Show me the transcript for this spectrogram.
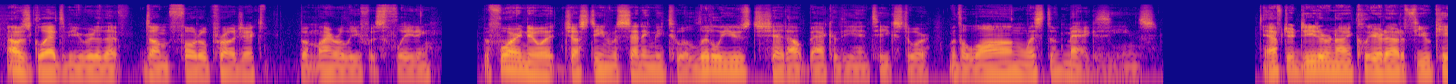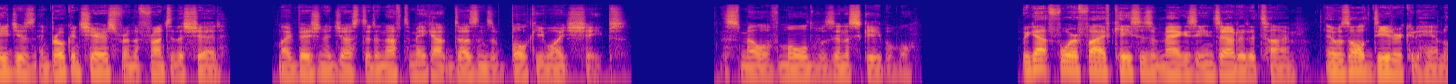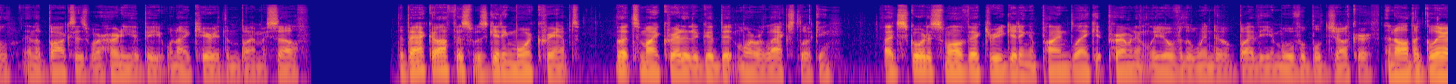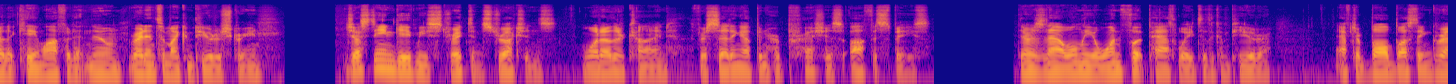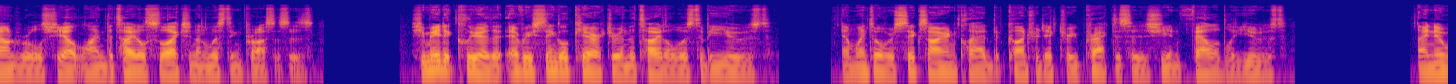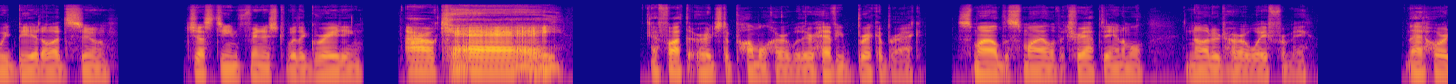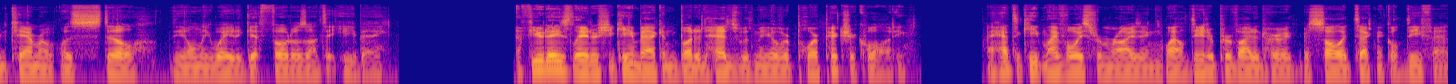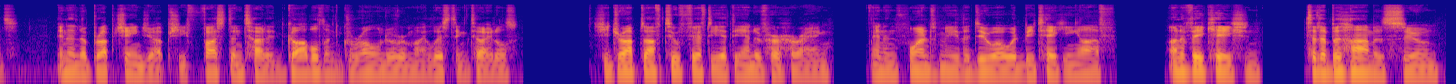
I was glad to be rid of that dumb photo project, but my relief was fleeting. Before I knew it, Justine was sending me to a little used shed out back of the antique store with a long list of magazines. After Dieter and I cleared out a few cages and broken chairs from the front of the shed, my vision adjusted enough to make out dozens of bulky white shapes. The smell of mold was inescapable. We got four or five cases of magazines out at a time. It was all Dieter could handle, and the boxes were hernia bait when I carried them by myself. The back office was getting more cramped, but to my credit, a good bit more relaxed looking. I'd scored a small victory getting a pine blanket permanently over the window by the immovable junker and all the glare that came off it at noon right into my computer screen. Justine gave me strict instructions, what other kind, for setting up in her precious office space. There is now only a one foot pathway to the computer. After ball busting ground rules, she outlined the title selection and listing processes. She made it clear that every single character in the title was to be used, and went over six ironclad but contradictory practices she infallibly used. I knew we'd be at odds soon. Justine finished with a grating, Okay. I fought the urge to pummel her with her heavy bric a brac smiled the smile of a trapped animal, and nodded her away from me. That horrid camera was still the only way to get photos onto eBay. A few days later, she came back and butted heads with me over poor picture quality. I had to keep my voice from rising while Dieter provided her a solid technical defense. In an abrupt change up, she fussed and tutted, gobbled and groaned over my listing titles. She dropped off 250 at the end of her harangue, and informed me the duo would be taking off on a vacation to the Bahamas soon.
